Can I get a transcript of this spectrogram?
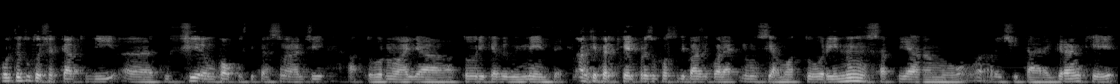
Oltretutto ho cercato di eh, cucire un po' questi personaggi attorno agli attori che avevo in mente, anche perché il presupposto di base qual è? Non siamo attori, non sappiamo recitare granché.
